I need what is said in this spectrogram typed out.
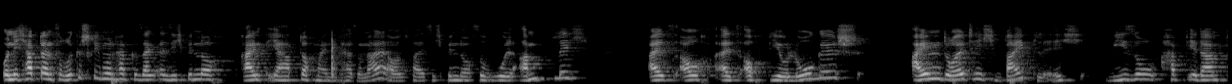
Und ich habe dann zurückgeschrieben und habe gesagt, also ich bin doch rein, ihr habt doch meinen Personalausweis, ich bin doch sowohl amtlich als auch, als auch biologisch eindeutig weiblich. Wieso habt ihr da,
